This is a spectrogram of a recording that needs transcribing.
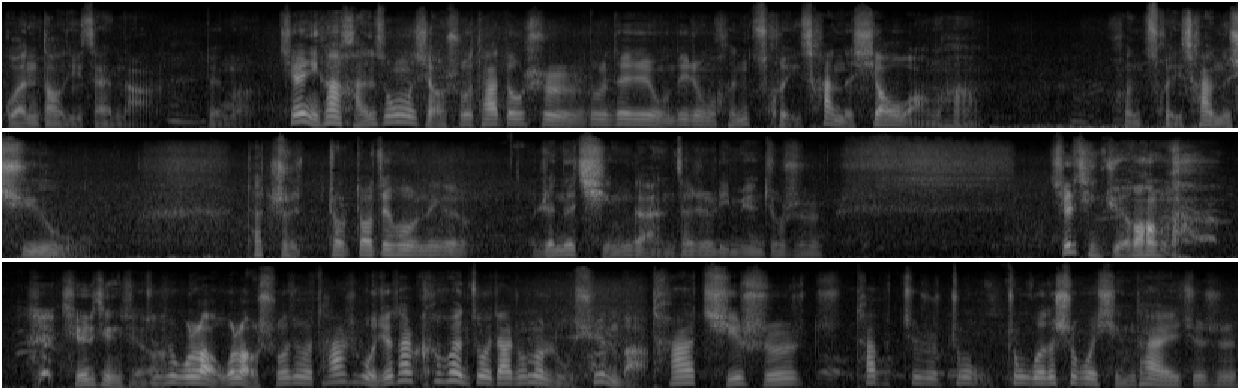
观到底在哪儿，对吗？其实你看韩松的小说，他都是都是那种那种很璀璨的消亡哈，很璀璨的虚无，他只到到最后那个人的情感在这里面就是，其实挺绝望的。其实挺绝望，就是我老我老说，就是他是，我觉得他是科幻作家中的鲁迅吧。他其实他就是中中国的社会形态，就是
